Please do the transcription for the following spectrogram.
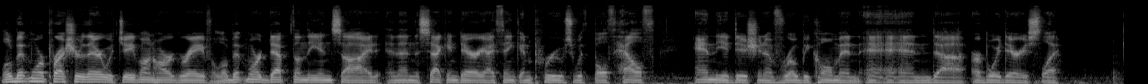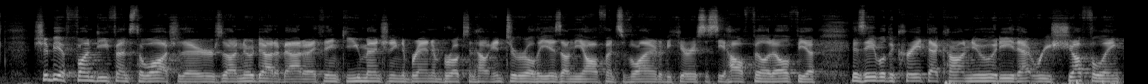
a little bit more pressure there with Javon Hargrave, a little bit more depth on the inside, and then the secondary I think improves with both health and the addition of Robey Coleman and, uh, our boy Darius Slay should be a fun defense to watch. There's uh, no doubt about it. I think you mentioning the Brandon Brooks and how integral he is on the offensive line, to be curious to see how Philadelphia is able to create that continuity, that reshuffling,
